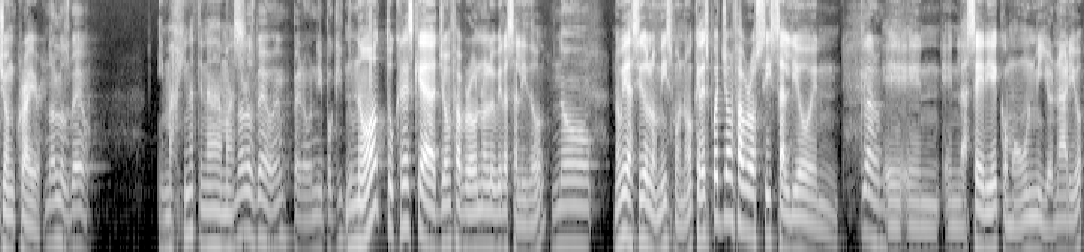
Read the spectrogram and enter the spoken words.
John Cryer. No los veo. Imagínate nada más. No los veo, ¿eh? Pero ni poquito. ¿No? ¿Tú crees que a John Favreau no le hubiera salido? No. no hubiera sido lo mismo, ¿no? Que después John Favreau sí salió en, Claro. eh, en, en la serie como un millonario.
